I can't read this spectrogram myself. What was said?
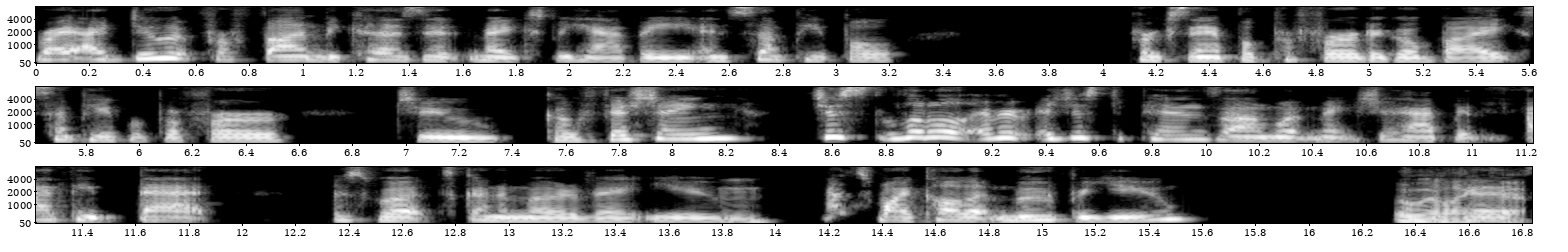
right? I do it for fun because it makes me happy. And some people, for example, prefer to go bike. Some people prefer to go fishing. Just little, it just depends on what makes you happy. I think that is what's going to motivate you. Mm. That's why I call it move for you. Oh, I like that.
